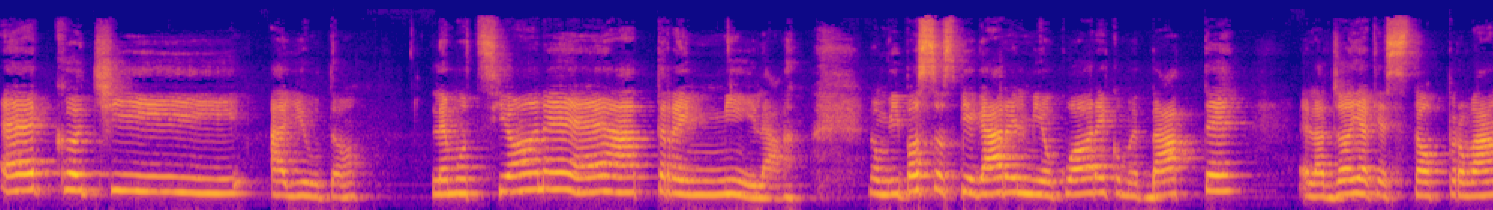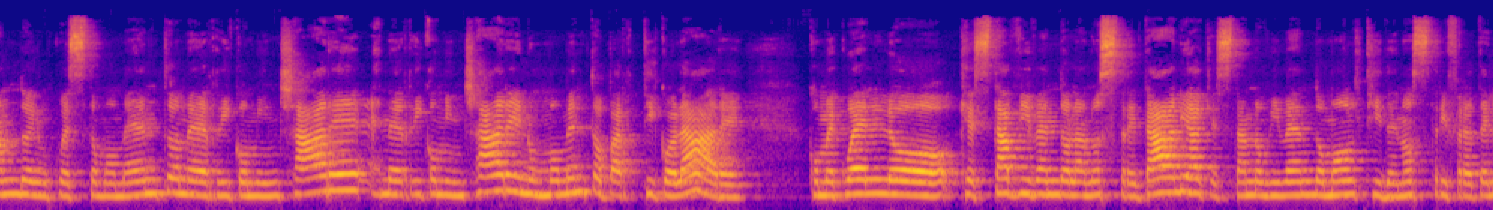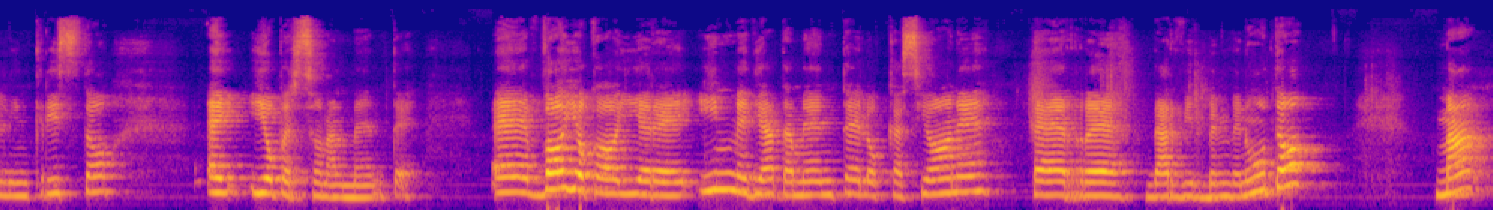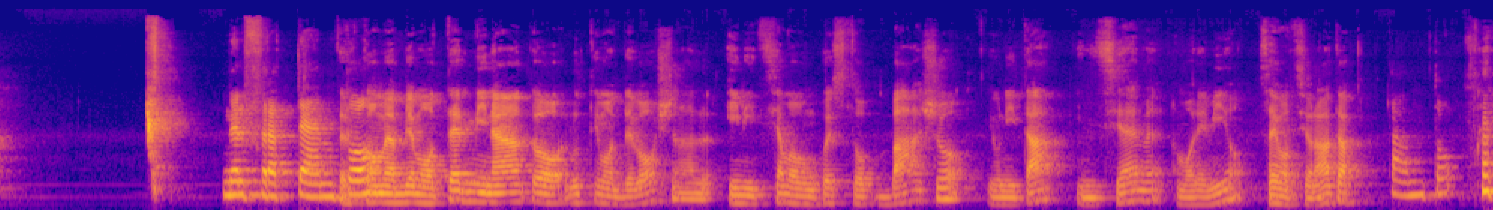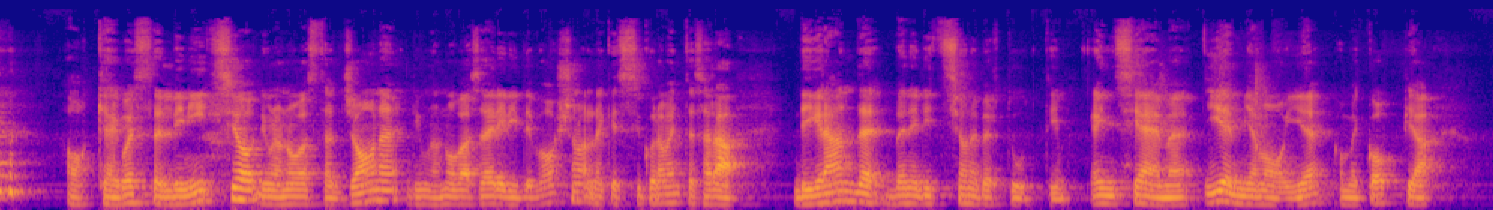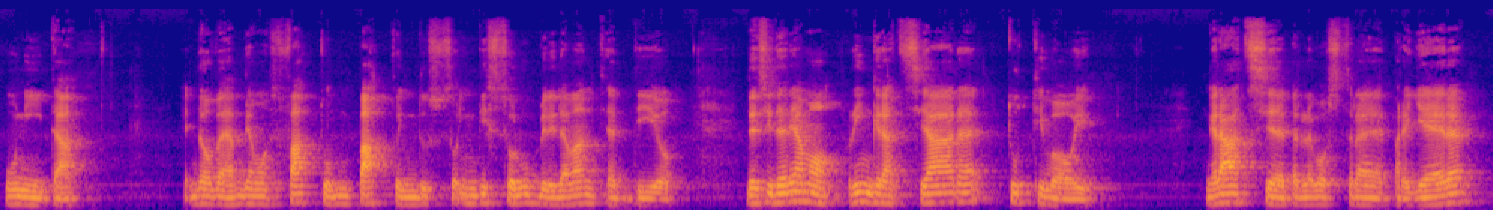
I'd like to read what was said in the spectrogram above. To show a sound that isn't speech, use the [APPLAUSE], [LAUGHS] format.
Eccoci, aiuto. L'emozione è a 3000. Non vi posso spiegare il mio cuore come batte e la gioia che sto provando in questo momento nel ricominciare e nel ricominciare in un momento particolare come quello che sta vivendo la nostra Italia, che stanno vivendo molti dei nostri fratelli in Cristo e io personalmente. E voglio cogliere immediatamente l'occasione per darvi il benvenuto, ma nel frattempo... Per come abbiamo terminato l'ultimo devotional, iniziamo con questo bacio di unità insieme, amore mio. Sei emozionata? Tanto. ok, questo è l'inizio di una nuova stagione, di una nuova serie di devotional che sicuramente sarà di grande benedizione per tutti. E insieme, io e mia moglie, come coppia unita, dove abbiamo fatto un patto indissolubile davanti a Dio, desideriamo ringraziare tutti voi. Grazie per le vostre preghiere.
